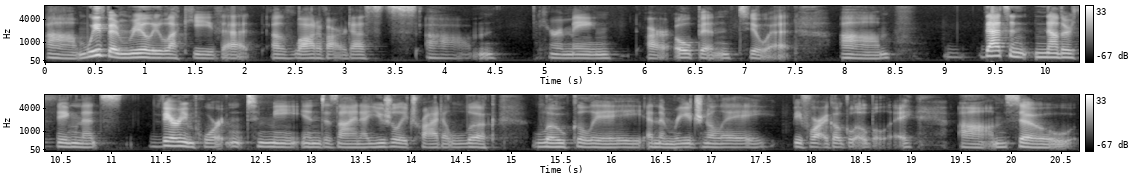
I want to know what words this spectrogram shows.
um, we've been really lucky that a lot of artists um, here in Maine are open to it. Um, that's another thing that's very important to me in design. I usually try to look locally and then regionally before I go globally. Um, so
